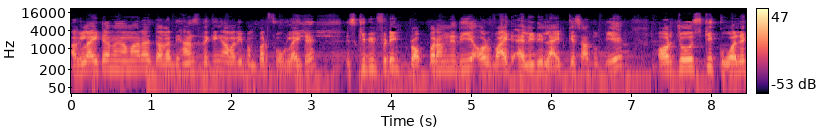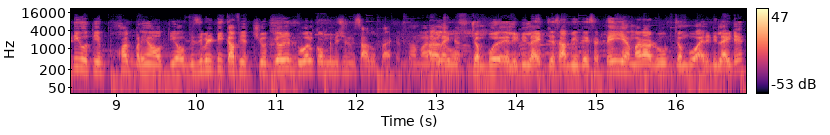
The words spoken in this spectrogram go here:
अगला आइटम है हमारा अगर ध्यान से देखेंगे हमारी बम्पर फोग लाइट है। इसकी भी फिटिंग प्रॉपर हमने दी है और वाइट एलईडी लाइट के साथ होती है। और जो इसकी क्वालिटी होती है बहुत बढ़िया होती है और विजिबिलिटी काफ़ी अच्छी होती है और ये डुअल कॉम्बिनेशन के साथ होता है। तो हमारा रूफ जंबो एलईडी लाइट जैसा आप ये देख सकते हैं ये हमारा रूफ जंबो एलईडी लाइट है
